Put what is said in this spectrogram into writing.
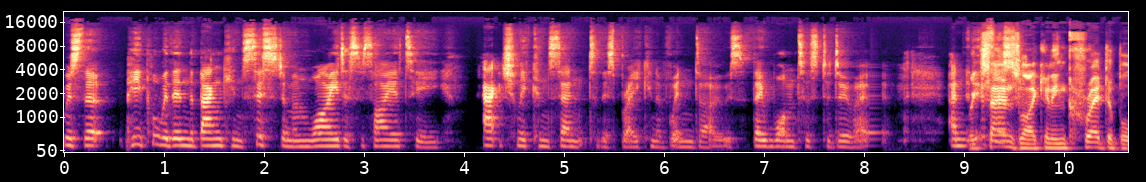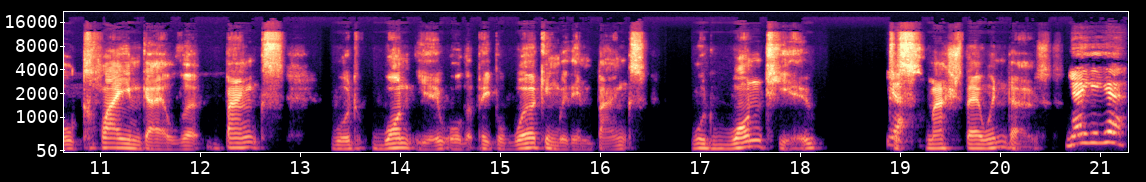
was that people within the banking system and wider society actually consent to this breaking of windows. They want us to do it. And it sounds like an incredible claim, Gail, that banks would want you, or that people working within banks would want you to smash their windows. Yeah, yeah, yeah.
